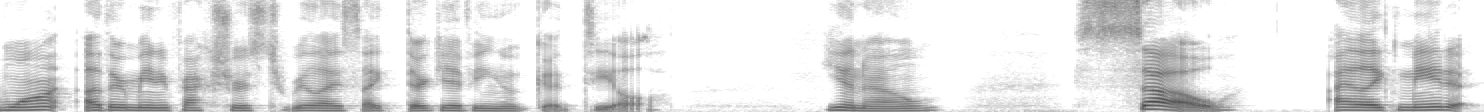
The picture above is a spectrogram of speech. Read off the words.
want other manufacturers to realize, like, they're giving a good deal, you know? So I like made it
